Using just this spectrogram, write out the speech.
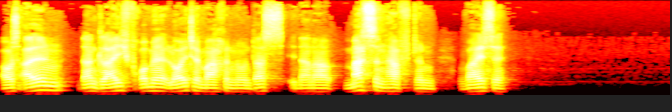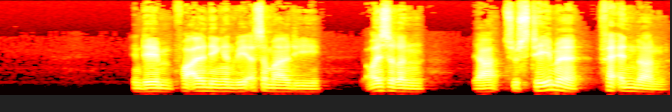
aus allen dann gleich fromme Leute machen und das in einer massenhaften Weise, indem vor allen Dingen wir erst einmal die äußeren ja, Systeme verändern,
